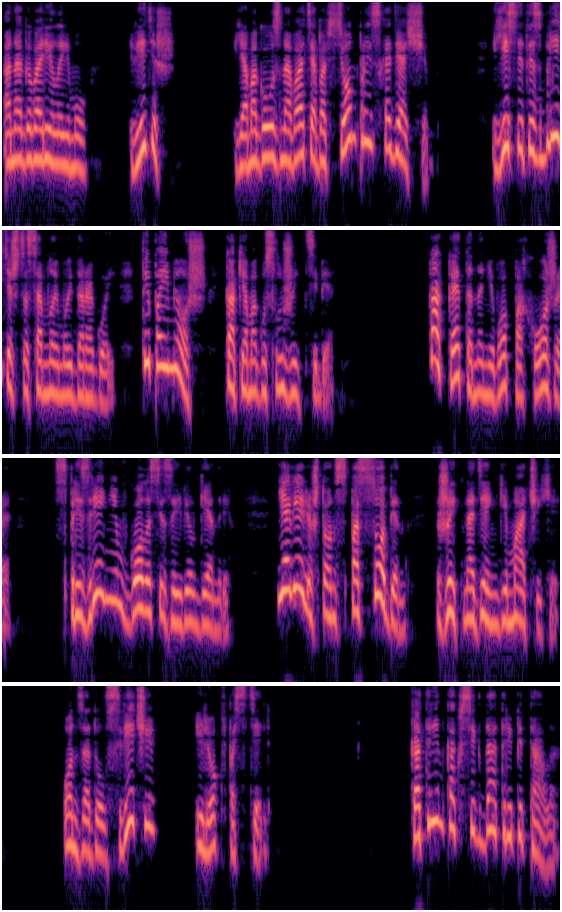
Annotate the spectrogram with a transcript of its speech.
Она говорила ему, «Видишь, я могу узнавать обо всем происходящем. Если ты сблизишься со мной, мой дорогой, ты поймешь, как я могу служить тебе». Как это на него похоже! — с презрением в голосе заявил Генрих. — Я верю, что он способен жить на деньги мачехи. Он задул свечи и лег в постель. Катрин, как всегда, трепетала.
